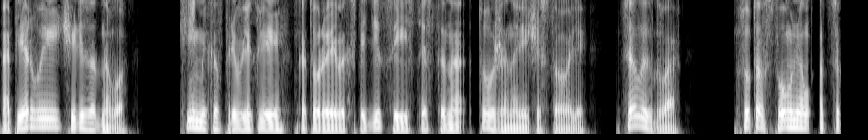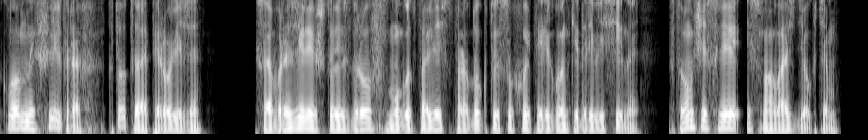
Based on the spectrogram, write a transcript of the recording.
а первые через одного. Химиков привлекли, которые в экспедиции, естественно, тоже наличествовали. Целых два. Кто-то вспомнил о циклонных фильтрах, кто-то о пиролизе. Сообразили, что из дров могут полезть продукты сухой перегонки древесины, в том числе и смола с дегтем.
